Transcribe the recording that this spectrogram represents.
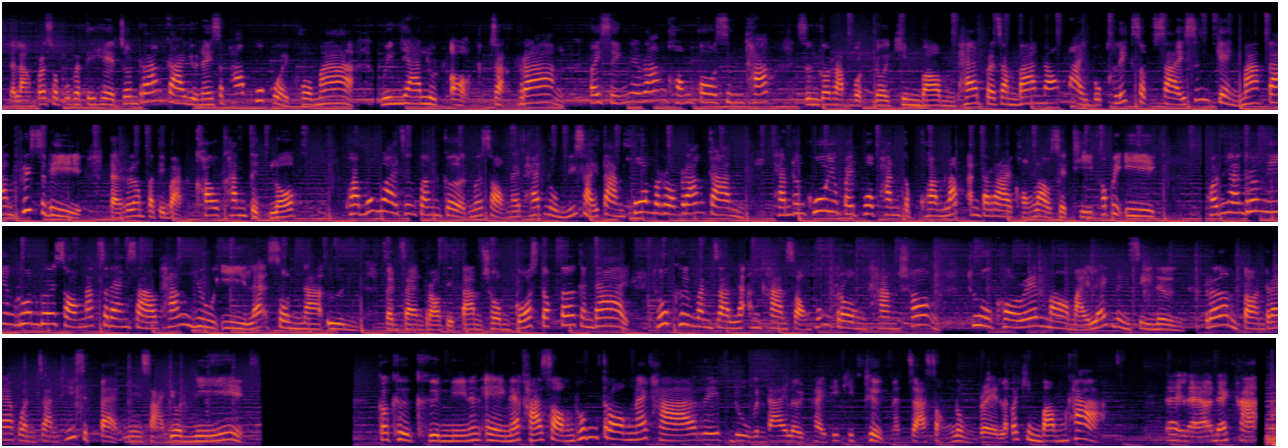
แต่หลังประสบอุบัติเหตุจนร่างกายอยู่ในสภาพผู้ป่วยโคม่า วิญญาณหลุดออกจากร่าง ไปสิงในร่างของโกซึงทัก ซึ่งก็รับบทโดยคิมบอม แพทย์ประจำบ้านน้องใหม่บุคลิกสดใส ซึ่งเก่งมากด้านทฤษฎี แต่เรื่องปฏิบัติเข้าขั้นติดลบความวุ่นวายจึงบังเกิดเมื่อสองนายแพทย์หนุ่มนิสัยต่างขั้วมารวมร่างกัน แถมทั้งคู่ยังไปพัวพันกับความลับอันตรายของเหล่าเศรษฐีเข้าไปอีก ผลงานเรื่องนี้ยังร่วมด้วย 2 นักแสดงสาวทั้งยูอีและซนนาอึนแฟนๆ รอติดตามชม Ghost Doctor กันได้ ทุกคืนวันจันทร์และอังคาร2ทุ่มตรงทางช่อง True Korean Mall หมายเลข 141 เริ่มตอนแรกวันจันทร์ที่ 18 เมษายนนี้ก็คือคืนนี้นั่นเองนะคะ2ทุ่มตรงนะคะ รีบดูกันได้เลยใครที่คิดถึงนะจ๊ะสองหนุ่มเรนแล้วก็คิมบอมค่ะ ได้แล้วนะคะ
